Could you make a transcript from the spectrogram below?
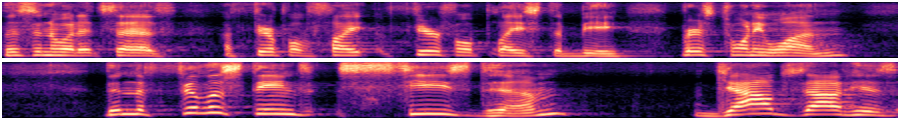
Listen to what it says a fearful, fearful place to be. Verse 21 Then the Philistines seized him, gouged out his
